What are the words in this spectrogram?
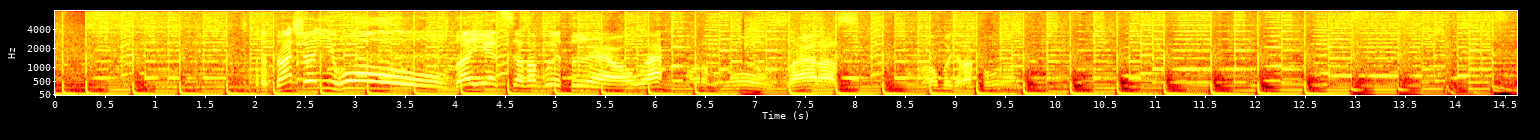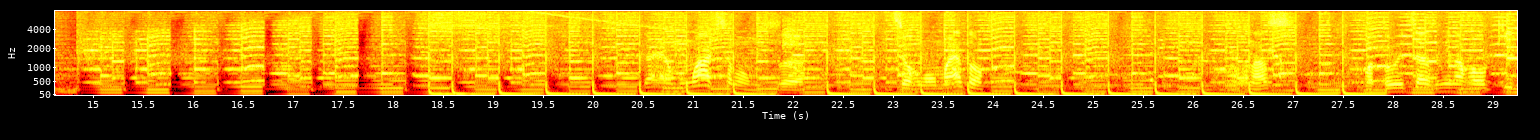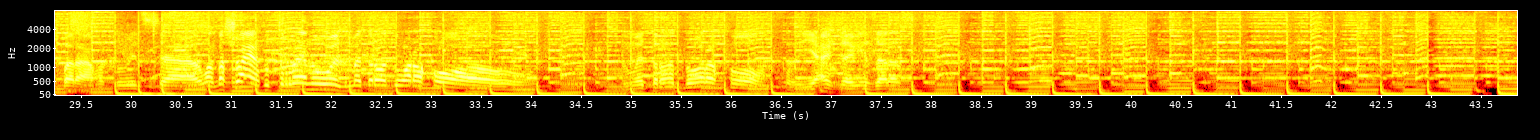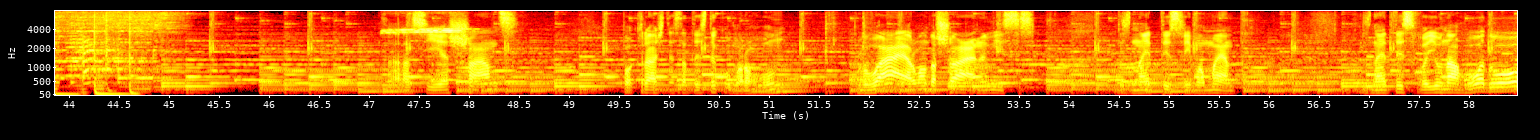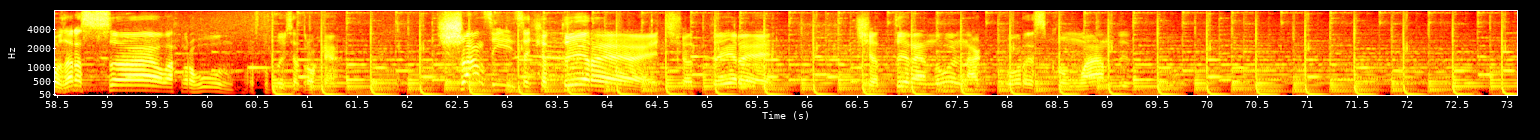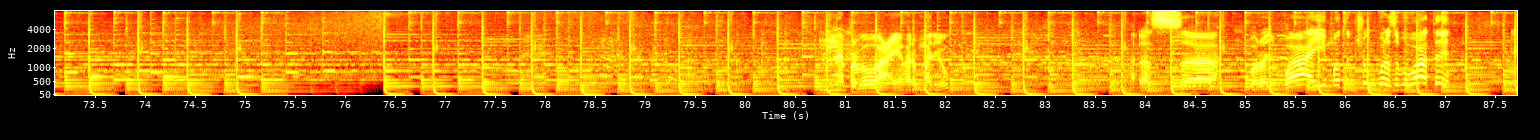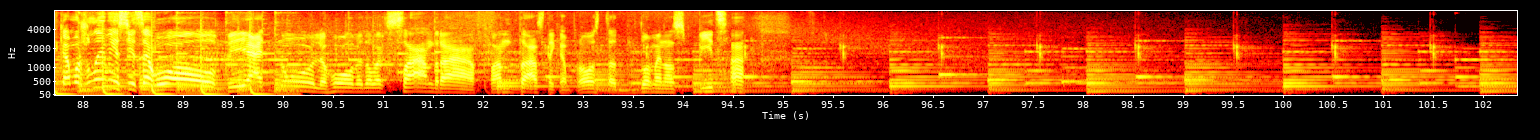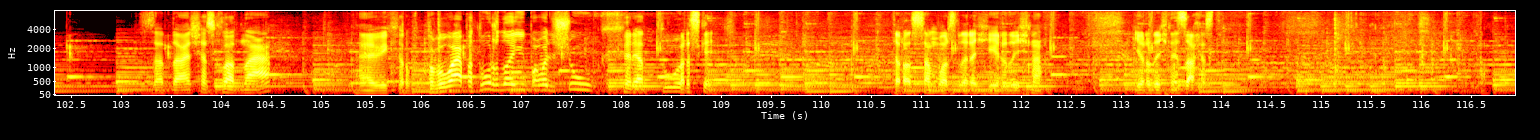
Передача і гол! Дається забити. Олег Моргнув. Зараз робить рахунок. Максимум з цього моменту. У нас готується зміна голкіпера. Готується Роман Башаєв. Тут 3-0. Дмитро Дорохов. Дмитро Дорохов. Як же він зараз. Зараз є шанс покращити статистику Моргун. Буває Роман Башає на місці. Знайти свій момент. Знайти свою нагоду. О, зараз е, Олег Моргун розступився трохи. Шанс і це 4. 4. 4-0 на користь команди. Пробиває Ігор Марюк. Зараз е, боротьба і Мотончук може забувати. Яка можливість? І це гол. 5-0. Гол від Олександра. Фантастика. Просто домінос піца. Задача складна. Віктор пробиває потужно і Павельчук рятує. Тарас Самборський, до речі, юридична, юридичний захист.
